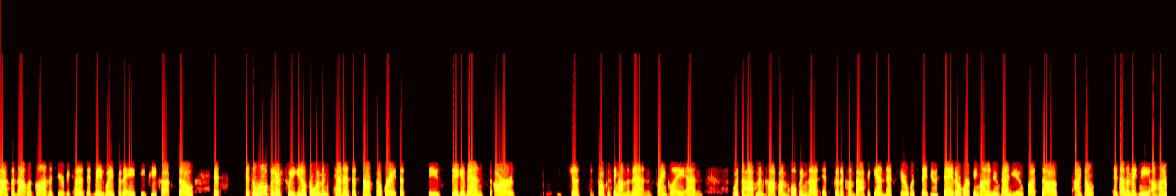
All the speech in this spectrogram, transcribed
stuff. And that was gone this year because it made way for the ATP Cup. So it's it's a little bittersweet. You know, for women's tennis, it's not so great that these big events are just focusing on the men, frankly. And with the Hopman Cup, I'm hoping that it's going to come back again next year, which they do say they're working on a new venue, but uh, I don't. It doesn't make me 100%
